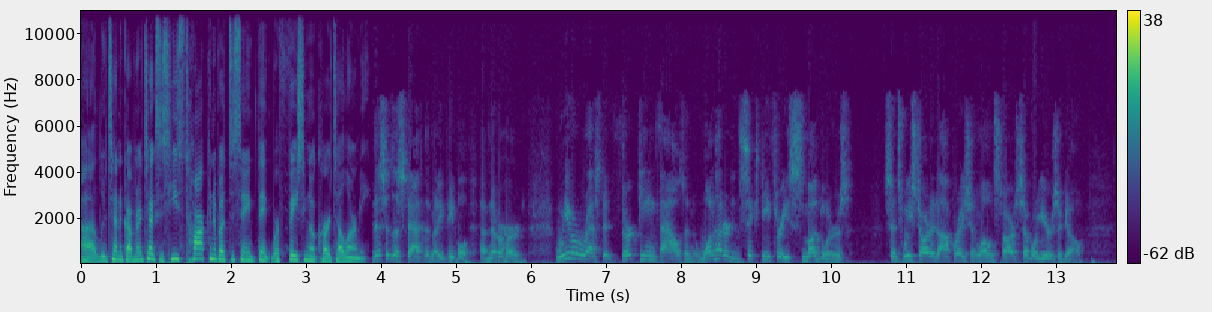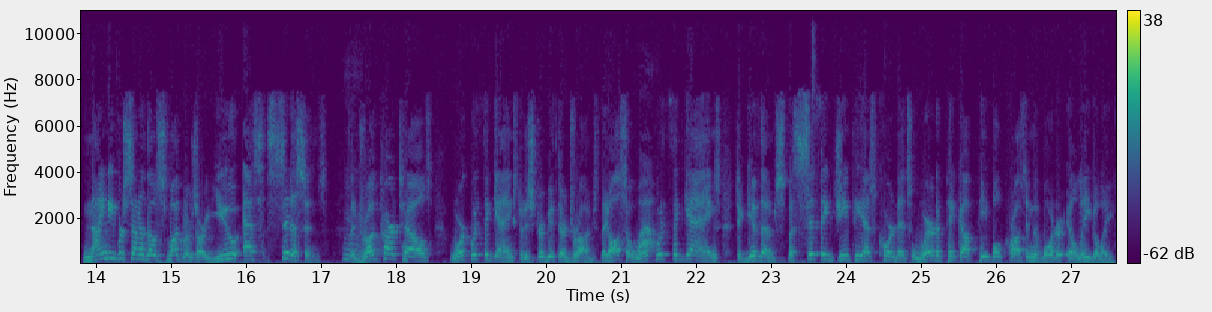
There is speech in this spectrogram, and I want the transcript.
Uh, Lieutenant Governor of Texas, he's talking about the same thing. We're facing a cartel army. This is a stat that many people have never heard. We've arrested 13,163 smugglers since we started Operation Lone Star several years ago. 90% of those smugglers are U.S. citizens. The hmm. drug cartels work with the gangs to distribute their drugs. They also wow. work with the gangs to give them specific GPS coordinates where to pick up people crossing the border illegally.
